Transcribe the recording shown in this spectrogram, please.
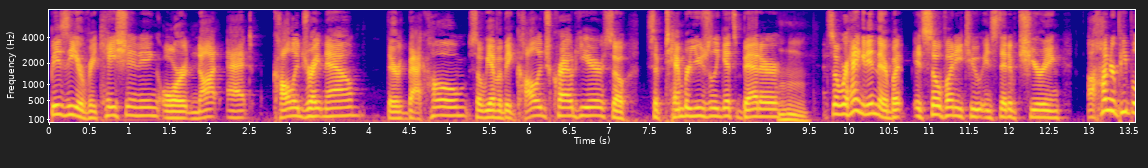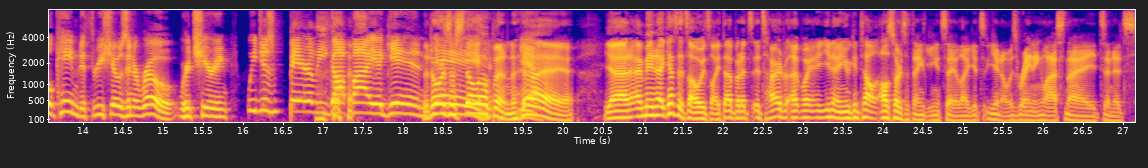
busy or vacationing or not at college right now they're back home so we have a big college crowd here so september usually gets better mm-hmm. so we're hanging in there but it's so funny to instead of cheering a hundred people came to three shows in a row. We're cheering. We just barely got by again. The doors are still open. Yeah. Hooray. Yeah, I mean, I guess it's always like that, but it's it's hard. uh, You know, you can tell all sorts of things. You can say like it's you know it was raining last night, and it's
